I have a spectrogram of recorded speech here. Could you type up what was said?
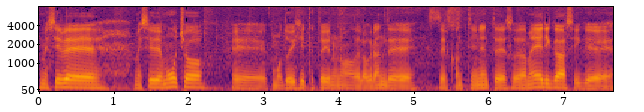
me sirve, me sirve mucho. Eh, como tú dijiste, estoy en uno de los grandes del continente de Sudamérica, así que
